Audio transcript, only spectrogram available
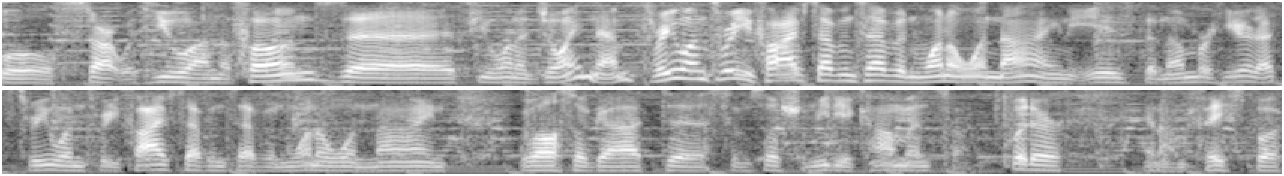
We'll start with you on the phones uh, if you want to join them. 313 577 1019 is the number here. That's 313 577 1019. We've also got uh, some social media comments on Twitter and on Facebook.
